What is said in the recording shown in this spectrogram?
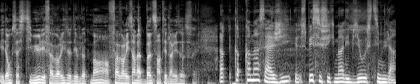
Et donc, ça stimule et favorise le développement en favorisant la bonne santé de la rhizosphère. Alors, co- comment ça agit euh, spécifiquement, les biostimulants?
